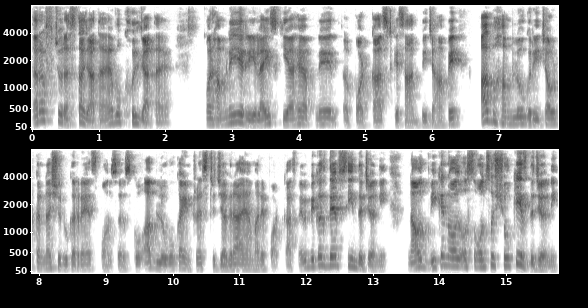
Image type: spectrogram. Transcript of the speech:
तरफ़ जो रास्ता जाता है, वो खुल जाता है। और हमने ये रियलाइज़ किया है अपने पॉडकास्ट के साथ भी, जहाँ पे अब हम लोग रीच आउट करना शुरू कर रहे हैं स्पॉन्सर्स को। अब लोगों का इंटरेस्ट जग रहा है हमारे पॉडकास्ट में because they have seen the journey now we can also showcase the journey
